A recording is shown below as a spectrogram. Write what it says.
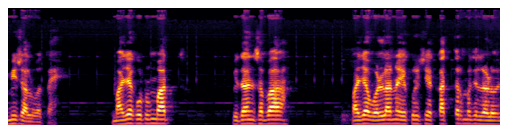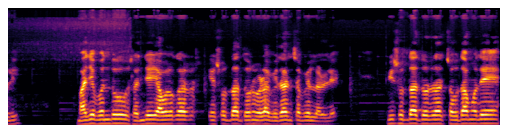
मी चालवत आहे. माझ्या कुटुंबात विधानसभा माझ्या वडिलांना एकोणीसशे एकाहत्तरमध्ये लढवली. माझे बंधू संजय यावलकर हे सुद्धा दोन वेळा विधानसभेत लढले. मी सुद्धा दोन हजार चौदामध्ये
